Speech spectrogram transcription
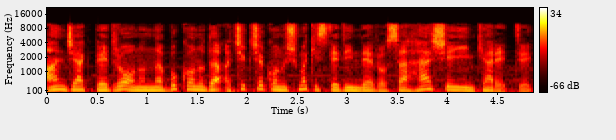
Ancak Pedro onunla bu konuda açıkça konuşmak istediğinde Rosa her şeyi inkar etti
